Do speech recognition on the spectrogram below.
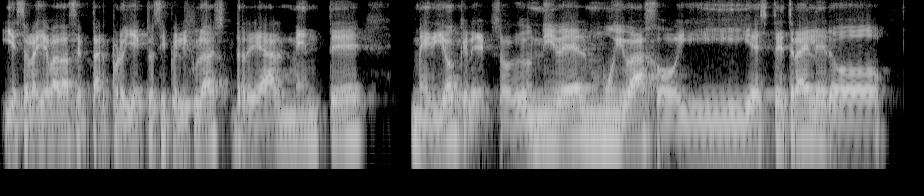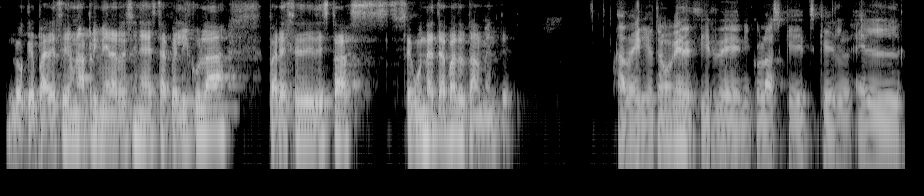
y eso le ha llevado a aceptar proyectos y películas realmente mediocre, o de un nivel muy bajo. Y este tráiler o lo que parece una primera reseña de esta película parece de esta segunda etapa totalmente. A ver, yo tengo que decir de Nicolas Cage que el,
